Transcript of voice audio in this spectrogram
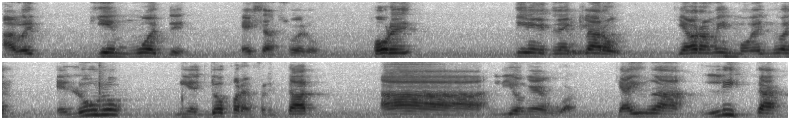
a ver quién muerde ese anzuelo. Jorge tiene que tener claro que ahora mismo él no es el uno ni el dos para enfrentar a Leon Edwards. Que hay una lista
